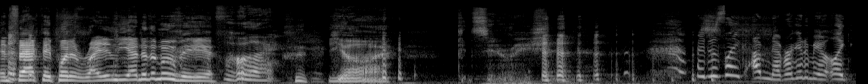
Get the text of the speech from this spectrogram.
In fact, they put it right in the end of the movie. For your consideration. I just like I'm never gonna be like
